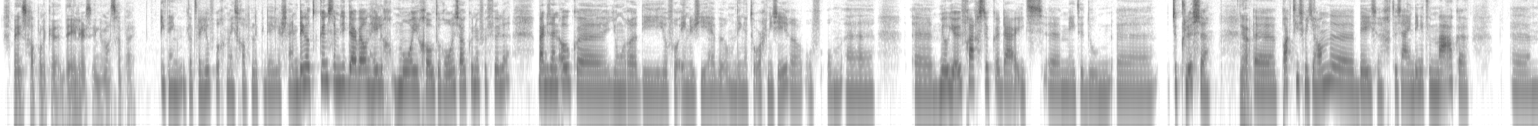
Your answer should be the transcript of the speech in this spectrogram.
gemeenschappelijke delers in de maatschappij? Ik denk dat er heel veel gemeenschappelijke delers zijn. Ik denk dat kunst en muziek daar wel een hele mooie grote rol in zou kunnen vervullen. Maar er zijn ook eh, jongeren die heel veel energie hebben om dingen te organiseren of om milieuvraagstukken daar iets mee te doen, te klussen, Ja, eh, praktisch met je handen bezig te zijn, dingen te maken. Ehm,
